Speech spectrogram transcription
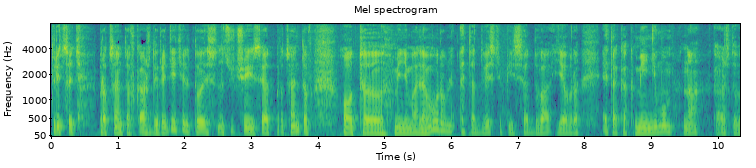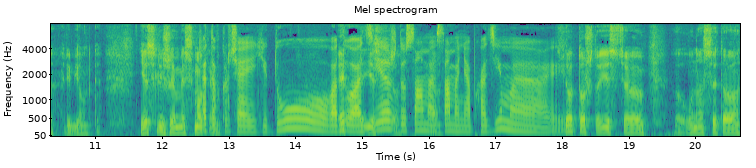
30% каждый родитель, то есть значит, 60% от э, минимального уровня, это 252 евро. Это как минимум на каждого ребенка. Если же мы смотрим... Это включая еду, воду, Это одежду, самое-самое да. необходимое. Все то, что есть э, у нас, это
